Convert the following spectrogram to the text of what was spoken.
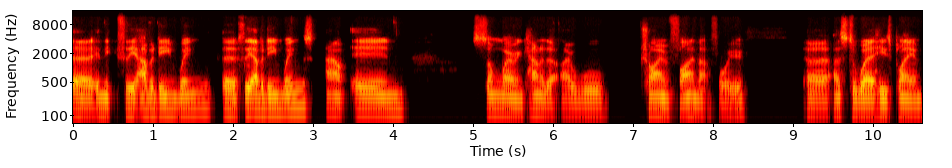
uh, in the for the Aberdeen Wing uh, for the Aberdeen Wings out in somewhere in Canada. I will try and find that for you uh, as to where he's playing.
